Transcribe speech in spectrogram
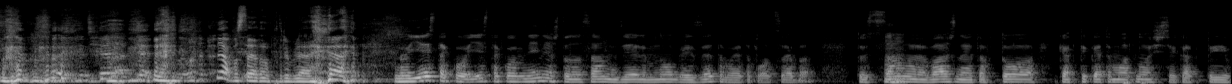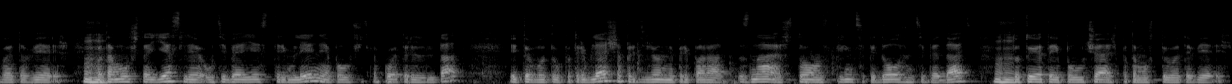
Я постоянно употребляю. Но есть такое, есть такое мнение, что на самом деле много из этого это плацебо. То есть самое важное это в то, как ты к этому относишься, как ты в это веришь. Мгм. Потому что если у тебя есть стремление получить какой-то результат, и ты вот употребляешь определенный препарат, зная, что он в принципе должен тебе дать, Мгм. то ты это и получаешь, потому что ты в это веришь.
